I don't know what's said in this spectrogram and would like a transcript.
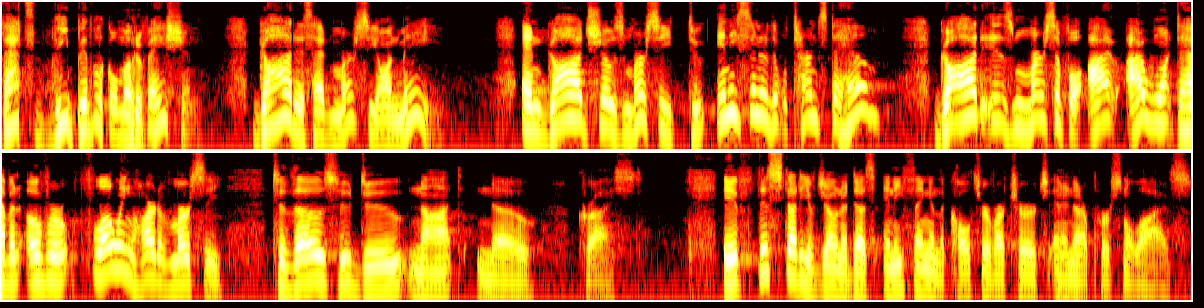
That's the biblical motivation. God has had mercy on me. And God shows mercy to any sinner that turns to him. God is merciful. I, I want to have an overflowing heart of mercy to those who do not know Christ. If this study of Jonah does anything in the culture of our church and in our personal lives,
